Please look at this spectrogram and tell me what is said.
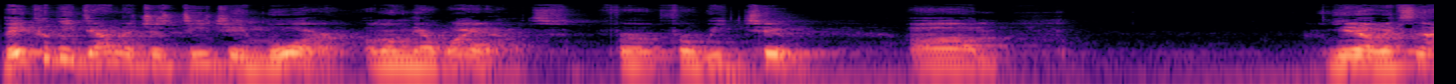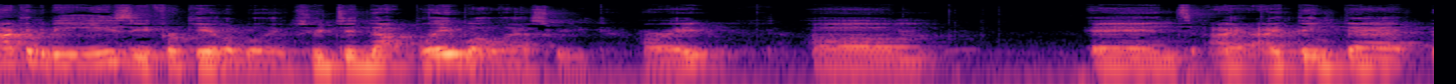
they could be down to just DJ Moore among their wideouts for, for week two. Um, you know, it's not going to be easy for Caleb Williams, who did not play well last week, all right? Um, and I, I think that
